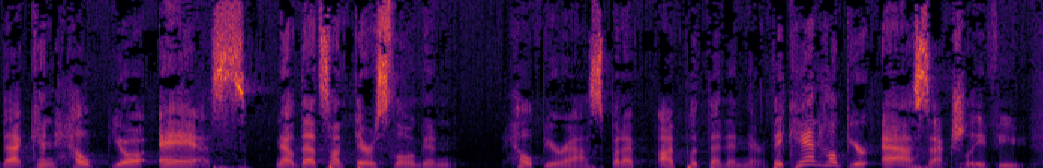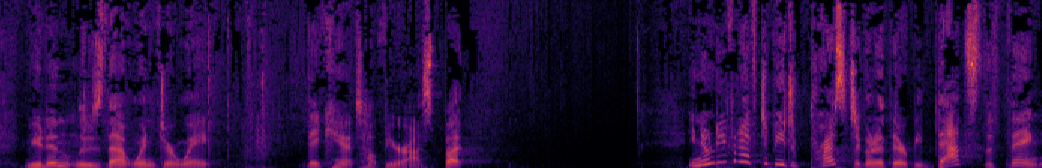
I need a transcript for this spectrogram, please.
that can help your ass. Now, that's not their slogan, help your ass, but I, I put that in there. They can't help your ass, actually. If you, if you didn't lose that winter weight, they can't help your ass. But you don't even have to be depressed to go to therapy. That's the thing.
